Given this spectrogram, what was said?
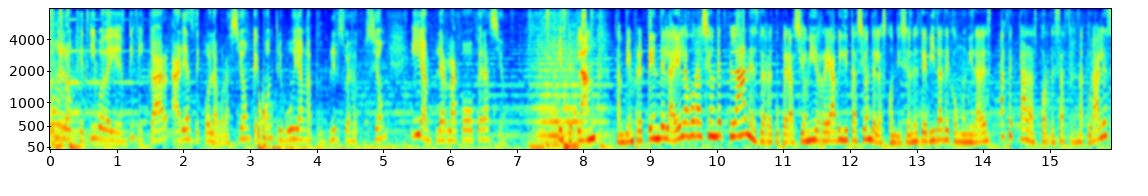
con el objetivo de identificar áreas de colaboración que contribuyan a cumplir su ejecución y ampliar la cooperación. Este plan también pretende la elaboración de planes de recuperación y rehabilitación de las condiciones de vida de comunidades afectadas por desastres naturales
